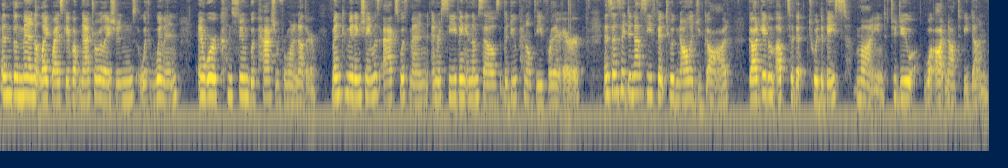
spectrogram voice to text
And the men likewise gave up natural relations with women and were consumed with passion for one another men committing shameless acts with men, and receiving in themselves the due penalty for their error. And since they did not see fit to acknowledge God, God gave them up to, the, to a debased mind to do what ought not to be done.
